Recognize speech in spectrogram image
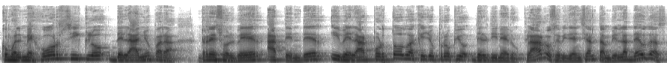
como el mejor ciclo del año para resolver, atender y velar por todo aquello propio del dinero. Claro, se evidencian también las deudas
